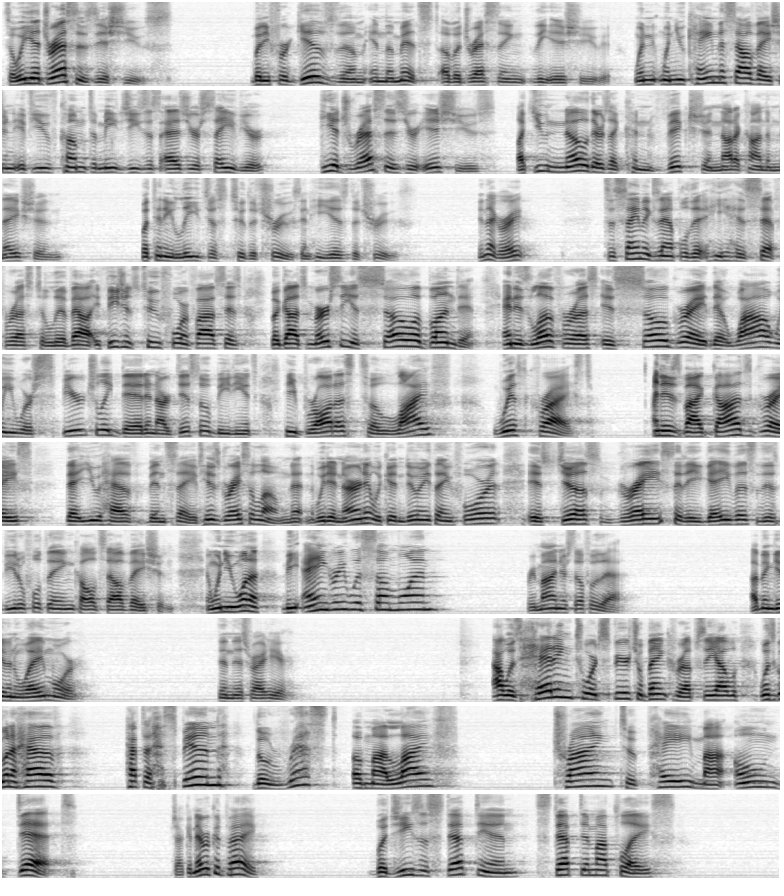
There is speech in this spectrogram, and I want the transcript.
So He addresses issues, but He forgives them in the midst of addressing the issue. When, when you came to salvation, if you've come to meet Jesus as your Savior, He addresses your issues like you know there's a conviction, not a condemnation, but then he leads us to the truth, and he is the truth. Isn't that great? It's the same example that he has set for us to live out. Ephesians 2 4 and 5 says, But God's mercy is so abundant, and his love for us is so great that while we were spiritually dead in our disobedience, he brought us to life with Christ. And it is by God's grace that you have been saved. His grace alone. We didn't earn it, we couldn't do anything for it. It's just grace that He gave us this beautiful thing called salvation. And when you want to be angry with someone, remind yourself of that. I've been given way more than this right here. I was heading towards spiritual bankruptcy. I was going to have, have to spend the rest of my life trying to pay my own debt, which I could never could pay. But Jesus stepped in, stepped in my place,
